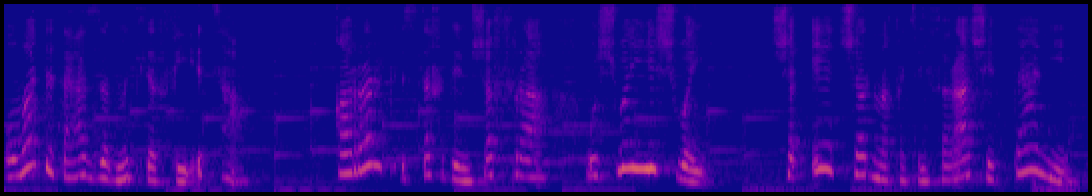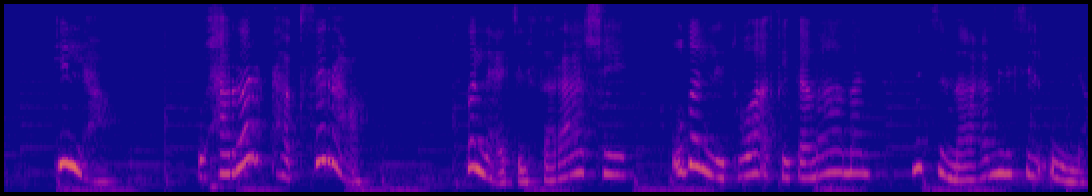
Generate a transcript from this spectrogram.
وما تتعذب مثل رفيقتها. قررت استخدم شفرة وشوي شوي شقيت شرنقة الفراشة الثانية كلها وحررتها بسرعة. طلعت الفراشة وظلت واقفة تماما مثل ما عملت الأولى.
